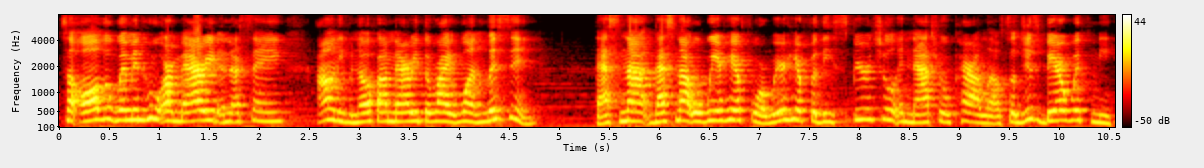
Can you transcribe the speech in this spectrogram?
to all the women who are married and are saying i don't even know if i married the right one listen that's not that's not what we're here for. We're here for these spiritual and natural parallels. So just bear with me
